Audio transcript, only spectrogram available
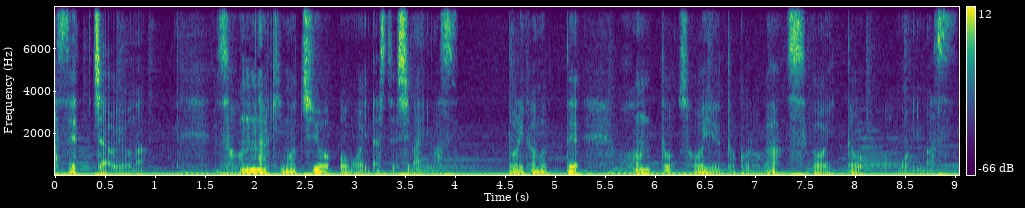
焦っちゃうようなそんな気持ちを思い出してしまいます。ドリカムって本当そういうところがすごいと思います。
